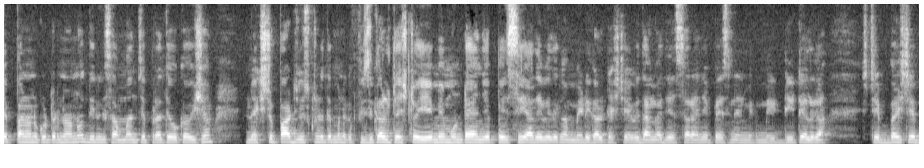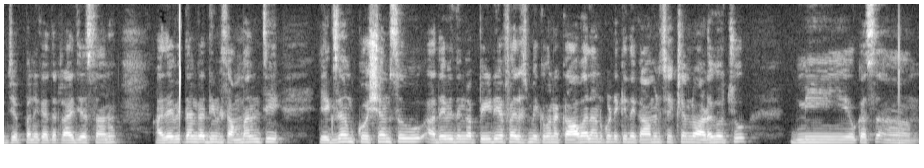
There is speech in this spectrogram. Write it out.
చెప్పాను అనుకుంటున్నాను దీనికి సంబంధించి ప్రతి ఒక్క విషయం. నెక్స్ట్ పార్ట్ చూసుకుంటే మనకు ఫిజికల్ టెస్ట్లో ఏమేమి ఉంటాయని చెప్పేసి అదేవిధంగా మెడికల్ టెస్ట్ ఏ విధంగా చేస్తారని చెప్పేసి నేను మీకు మీ డీటెయిల్గా స్టెప్ బై స్టెప్ చెప్పడానికైతే ట్రై చేస్తాను. అదేవిధంగా దీనికి సంబంధించి ఎగ్జామ్ క్వశ్చన్స్ అదేవిధంగా పీడిఎఫ్ ఫైల్స్ మీకు ఏమైనా కావాలనుకుంటే కింద కామెంట్ సెక్షన్లో అడగవచ్చు మీ యొక్క స-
